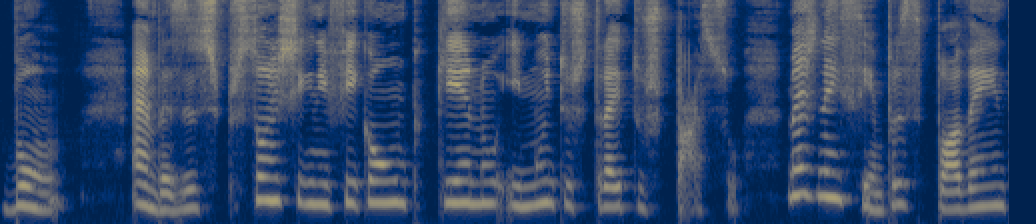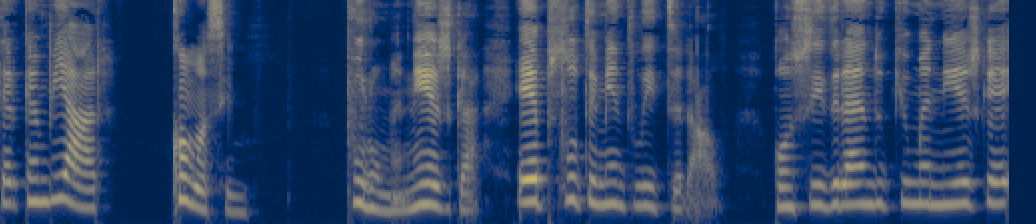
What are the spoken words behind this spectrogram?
Bom, ambas as expressões significam um pequeno e muito estreito espaço, mas nem sempre se podem intercambiar. Como assim? Por uma nesga é absolutamente literal, considerando que uma nesga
